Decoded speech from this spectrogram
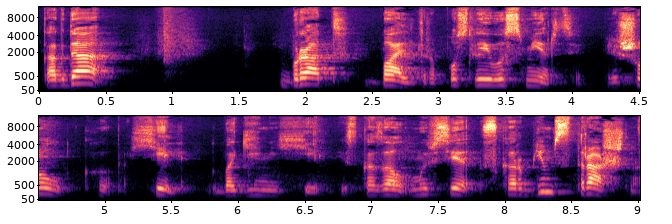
Когда брат Бальдра после его смерти пришел Хель, к богине Хель и сказал, мы все скорбим страшно,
